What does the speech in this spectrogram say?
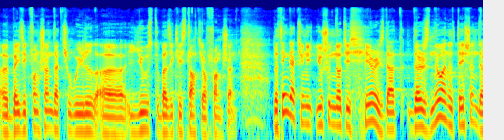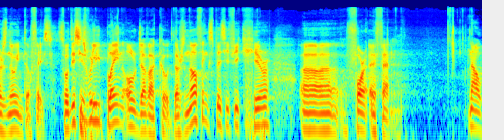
uh, basic function that you will uh, use to basically start your function. The thing that you, need, you should notice here is that there's no annotation, there's no interface. So this is really plain old Java code. There's nothing specific here uh, for FN. Now,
